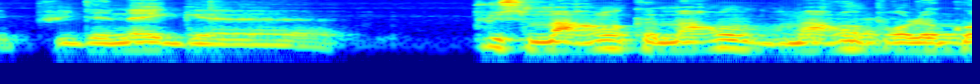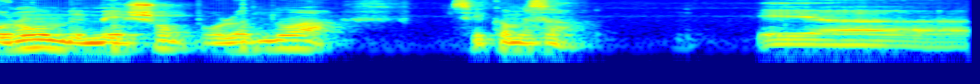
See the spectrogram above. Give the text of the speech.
et puis des nègres euh, plus marrons que marrons. Marrons pour le colon, mais méchants pour l'homme noir. C'est comme ça. Et euh,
